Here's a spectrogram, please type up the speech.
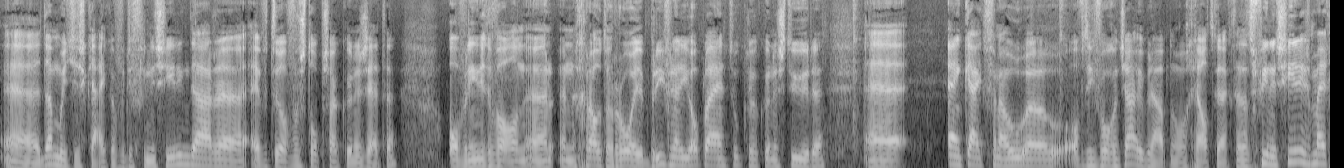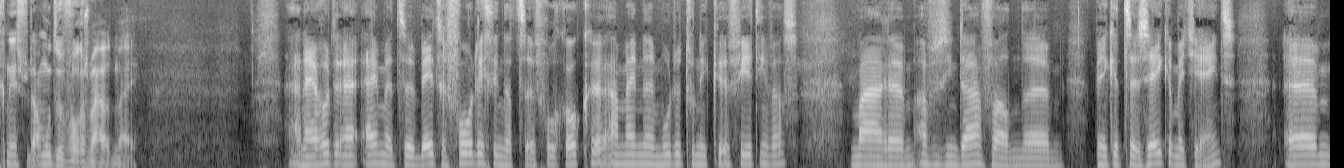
Uh, dan moet je eens kijken of je de financiering daar uh, eventueel voor stop zou kunnen zetten. Of in ieder geval een, een grote rode brief naar die opleiding toe kunnen sturen. Uh, en kijkt van, nou, hoe, of die volgend jaar überhaupt nog wel geld krijgt. Dat financieringsmechanisme, daar moeten we volgens mij wat mee. Ja, nou ja, goed, hij met betere voorlichting, dat vroeg ik ook aan mijn moeder toen ik 14 was. Maar afgezien daarvan ben ik het zeker met je eens. Ehm,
